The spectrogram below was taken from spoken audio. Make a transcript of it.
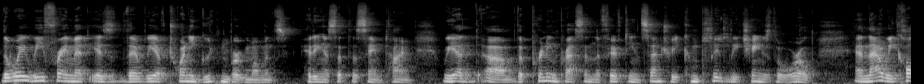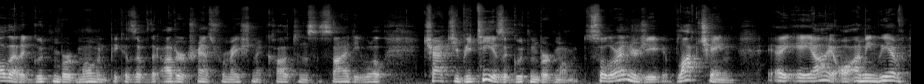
the way we frame it is that we have 20 Gutenberg moments hitting us at the same time. We had um, the printing press in the 15th century completely changed the world, and now we call that a Gutenberg moment because of the utter transformation it caused in society. Well, ChatGPT is a Gutenberg moment. Solar energy, blockchain, AI. I mean, we have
